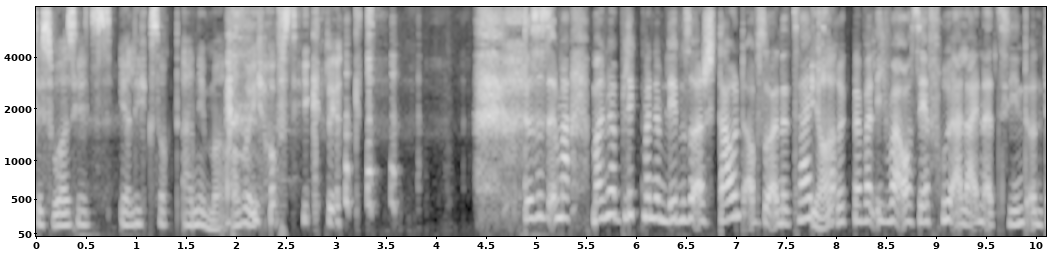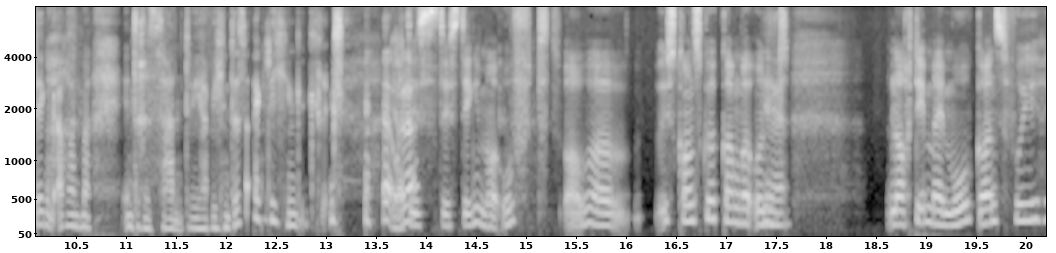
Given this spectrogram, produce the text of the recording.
Das weiß ich jetzt ehrlich gesagt auch nicht mehr, aber ich habe sie gekriegt. Das ist immer, manchmal blickt man im Leben so erstaunt auf so eine Zeit Ja. zurück, ne? weil ich war auch sehr früh alleinerziehend und denke auch manchmal, interessant, wie habe ich denn das eigentlich hingekriegt? Ja, das, das denke ich mir oft, aber ist ganz gut gegangen. Und Ja. nachdem mein Mo ganz viel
